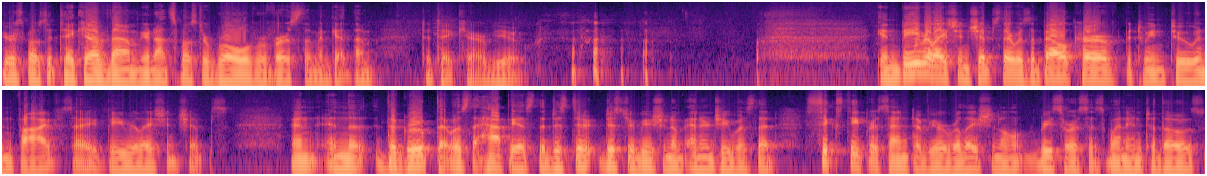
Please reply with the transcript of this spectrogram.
You're supposed to take care of them. You're not supposed to roll, reverse them and get them to take care of you. in B relationships, there was a bell curve between two and five, say, B relationships. And in the, the group that was the happiest, the distribution of energy was that 60% of your relational resources went into those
